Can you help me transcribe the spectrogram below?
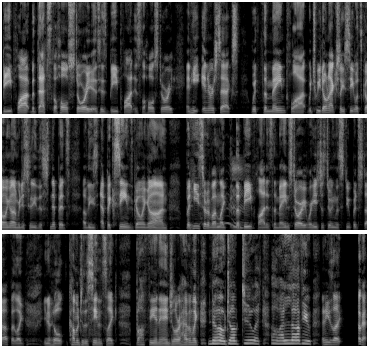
B plot, but that's the whole story. Is his B plot is the whole story, and he intersects with the main plot, which we don't actually see what's going on. We just see the snippets of these epic scenes going on. But he's sort of on like the B hmm. plot is the main story where he's just doing the stupid stuff. But like, you know, he'll come into the scene. It's like Buffy and Angel are having like, no, don't do it. Oh, I love you. And he's like, okay.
